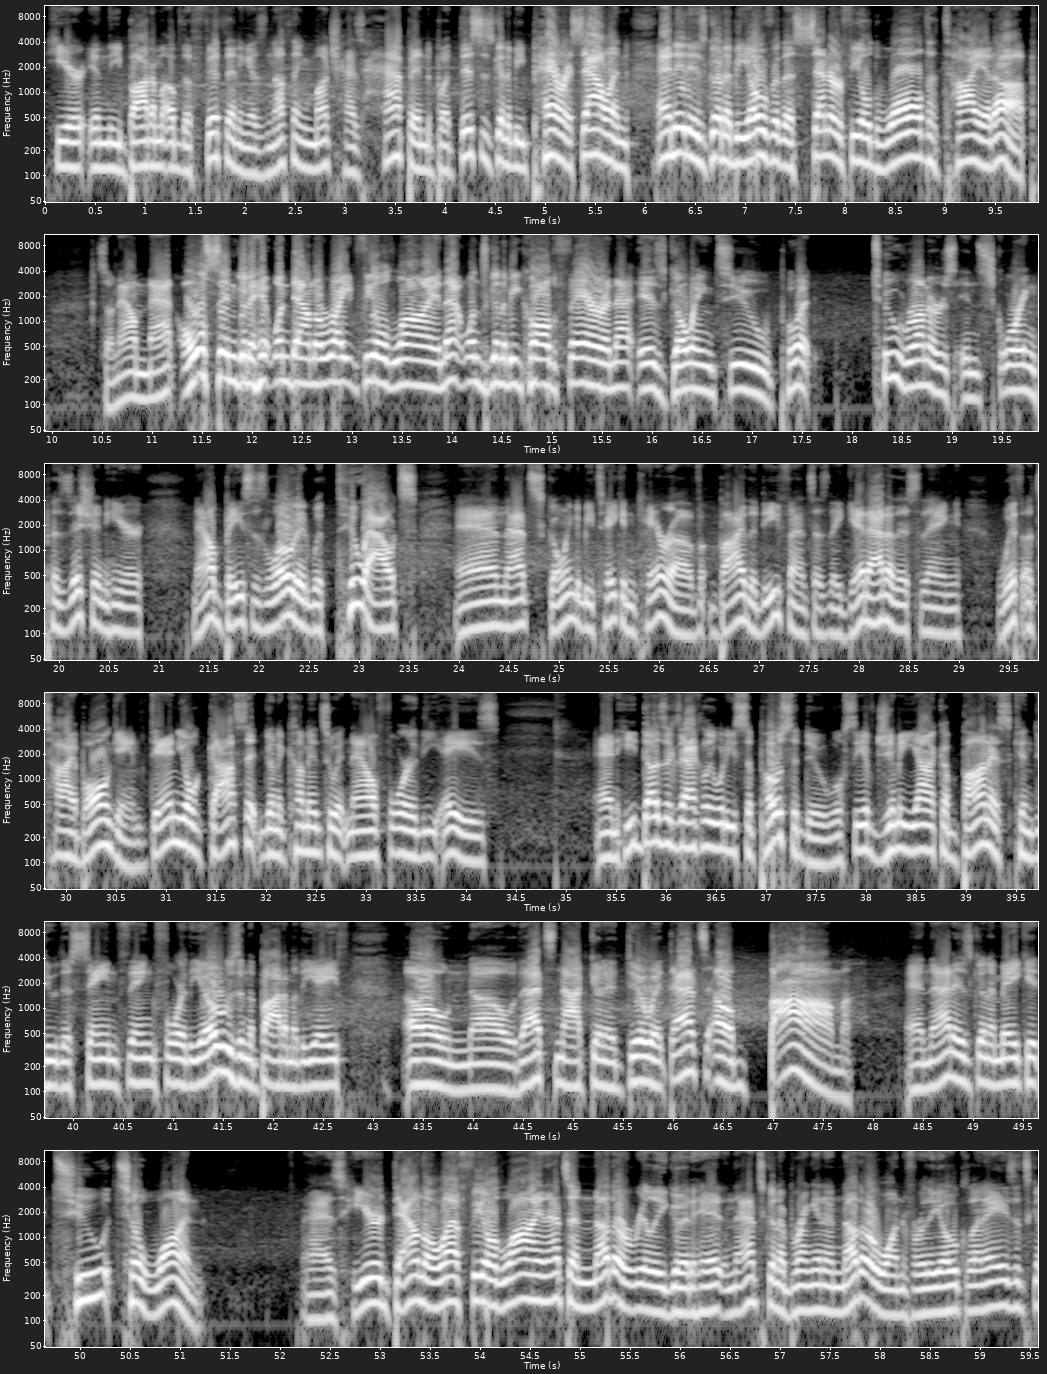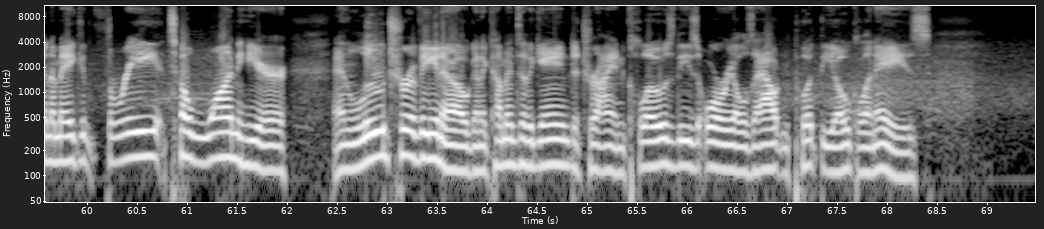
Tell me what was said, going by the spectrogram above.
here in the bottom of the fifth inning as nothing much has happened, but this is going to be Paris Allen, and it is going to be over the center field wall to tie it up. So now Matt Olson going to hit one down the right field line. That one's going to be called fair, and that is going to put two runners in scoring position here now bases loaded with two outs, and that's going to be taken care of by the defense as they get out of this thing with a tie ball game. Daniel Gossett going to come into it now for the A's. And he does exactly what he's supposed to do. We'll see if Jimmy Yacabonis can do the same thing for the O's in the bottom of the eighth. Oh no, that's not going to do it. That's a bomb and that is going to make it 2 to 1. As here down the left field line, that's another really good hit, and that's going to bring in another one for the Oakland A's. It's going to make it 3 to 1 here. And Lou Trivino going to come into the game to try and close these Orioles out and put the Oakland A's,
